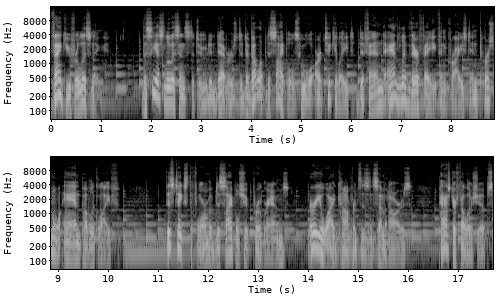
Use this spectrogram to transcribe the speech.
Thank you for listening. The C.S. Lewis Institute endeavors to develop disciples who will articulate, defend, and live their faith in Christ in personal and public life. This takes the form of discipleship programs, area wide conferences and seminars, pastor fellowships,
